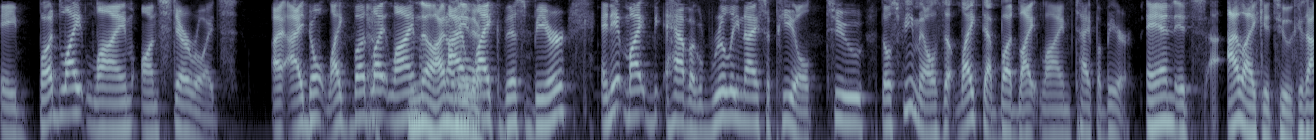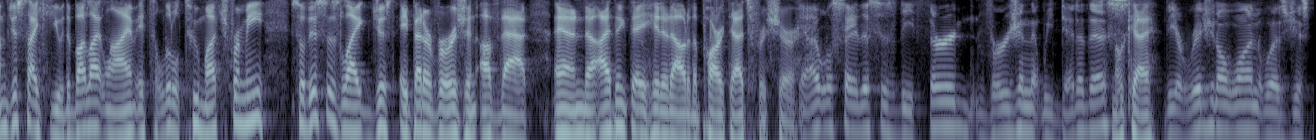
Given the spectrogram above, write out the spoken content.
a Bud Light lime on steroids. I, I don't like Bud Light lime. No, I don't I either. like this beer, and it might be, have a really nice appeal to those females that like that Bud Light lime type of beer. And it's I like it too because I'm just like you. The Bud Light Lime, it's a little too much for me. So this is like just a better version of that, and uh, I think they hit it out of the park. That's for sure. Yeah, I will say this is the third version that we did of this. Okay. The original one was just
